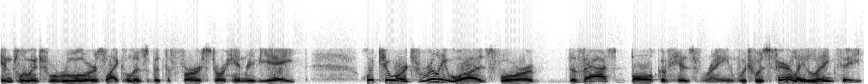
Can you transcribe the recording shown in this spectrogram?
influential rulers like Elizabeth I or Henry VIII. What George really was for the vast bulk of his reign, which was fairly lengthy,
